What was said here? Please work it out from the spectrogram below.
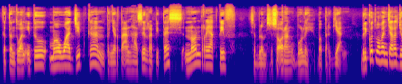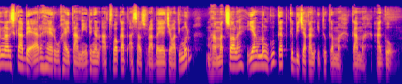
Ketentuan itu mewajibkan penyertaan hasil rapid test non-reaktif sebelum seseorang boleh bepergian. Berikut wawancara jurnalis KBR Heru Haitami dengan advokat asal Surabaya, Jawa Timur, Muhammad Soleh yang menggugat kebijakan itu ke Mahkamah Agung.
